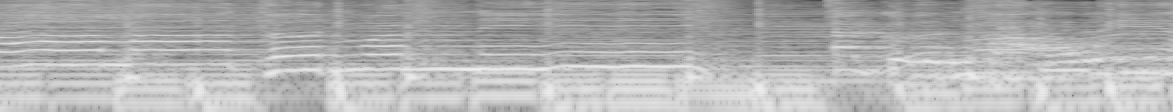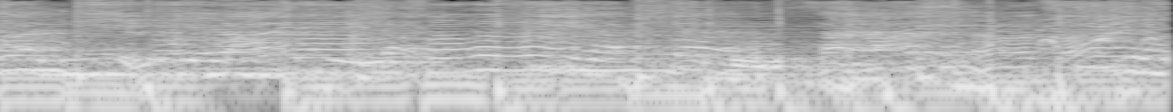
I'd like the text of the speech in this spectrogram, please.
มามาเถิดวันนี้เกิดมาทั้งทีต้องดีอย่างสร้างสรรค์อาสาใน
